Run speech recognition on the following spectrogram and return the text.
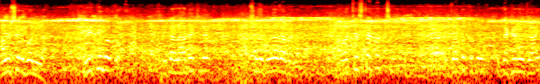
মানুষের বন্যা রীতিমতো এটা না দেখলে আসলে বোঝা যাবে না। আমরা চেষ্টা করছি যতটুকু দেখানো যায়।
